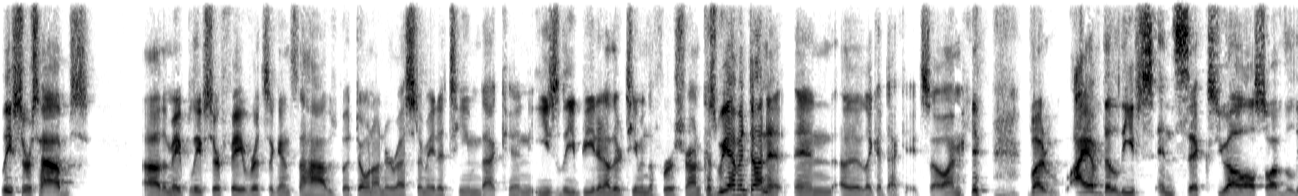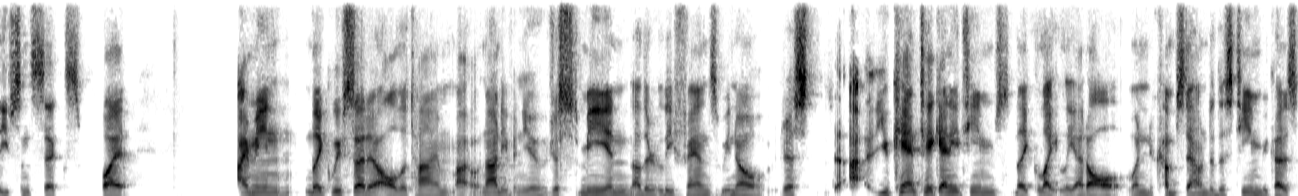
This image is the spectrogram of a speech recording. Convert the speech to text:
Leafs versus Habs. Uh, the Maple Leafs are favorites against the Habs, but don't underestimate a team that can easily beat another team in the first round because we haven't done it in uh, like a decade. So I mean, but I have the Leafs in six. You all also have the Leafs in six, but I mean, like we've said it all the time. Uh, not even you, just me and other Leaf fans. We know just uh, you can't take any teams like lightly at all when it comes down to this team because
